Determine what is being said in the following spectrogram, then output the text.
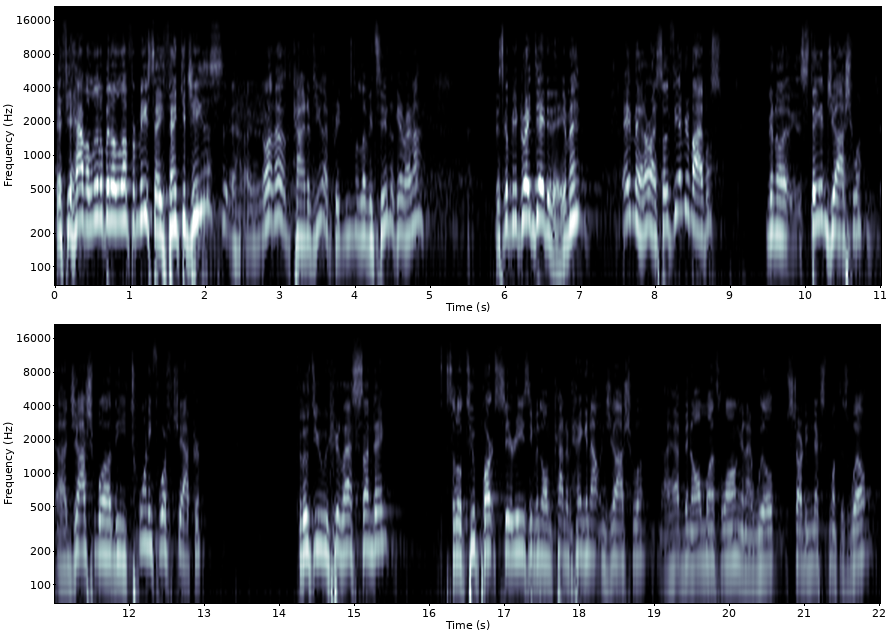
If you have a little bit of love for me, say thank you, Jesus. Well, that was kind of you. I love you too. Okay, right on. It's going to be a great day today. Amen? Amen. Amen. All right, so if you have your Bibles, we're going to stay in Joshua, uh, Joshua, the 24th chapter. For those of you who were here last Sunday, it's a little two part series, even though I'm kind of hanging out in Joshua. I have been all month long, and I will starting next month as well.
